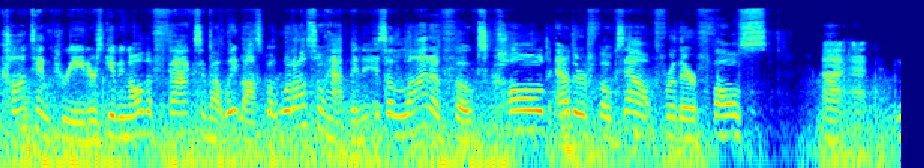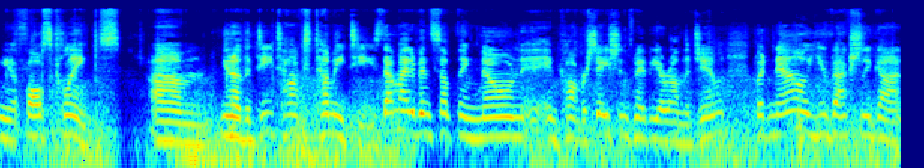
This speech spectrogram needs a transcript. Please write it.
content creators giving all the facts about weight loss. But what also happened is a lot of folks called other folks out for their false, uh, you know, false claims. Um, you know, the detox tummy teas. That might have been something known in conversations, maybe around the gym, but now you've actually got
